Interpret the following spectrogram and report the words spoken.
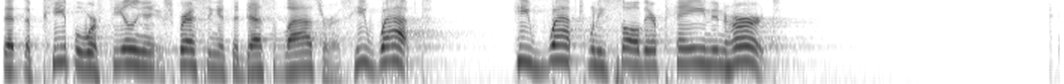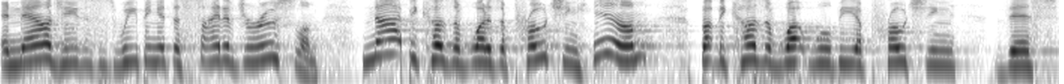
that the people were feeling and expressing at the death of Lazarus. He wept. He wept when he saw their pain and hurt. And now Jesus is weeping at the sight of Jerusalem, not because of what is approaching him, but because of what will be approaching this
